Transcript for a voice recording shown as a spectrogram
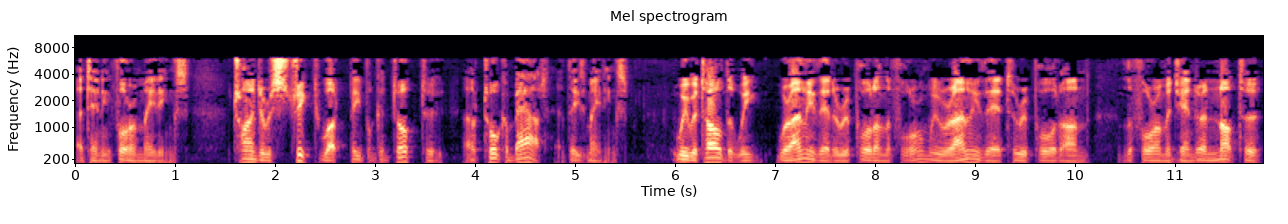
attending forum meetings, trying to restrict what people could talk to or talk about at these meetings. We were told that we were only there to report on the forum. We were only there to report on the forum agenda and not to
